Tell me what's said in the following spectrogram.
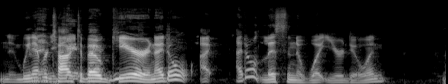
We and never talked about back. gear, and I don't. I, I don't listen to what you're doing.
